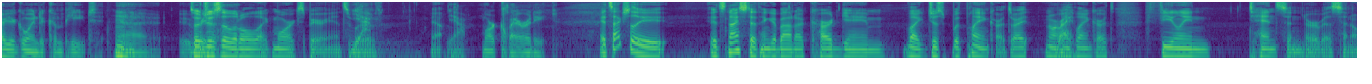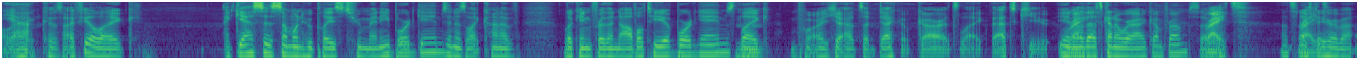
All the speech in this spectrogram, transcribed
you're going to compete. Uh, So real- just a little like more experience. Yeah. Yeah. yeah, more clarity. It's actually it's nice to think about a card game like just with playing cards, right? Normal Right. playing cards, feeling tense and nervous in a Yeah. way because I feel like I guess as someone who plays too many board games and is like kind of looking for the novelty of board games, Mm-hmm. like well, yeah, it's a deck of cards, like that's cute. You know, Right. that's kind of where I come from. So Right. that's nice Right. to hear about.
